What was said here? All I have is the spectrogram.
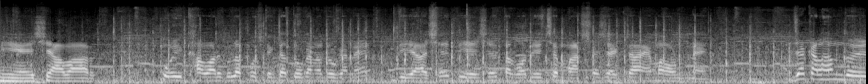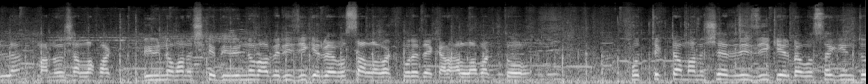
নিয়ে এসে আবার ওই খাবারগুলো প্রত্যেকটা দোকানে দোকানে দিয়ে আসে। দিয়ে এসে তারপর দিচ্ছে মাস শেষে একটা অ্যামাউন্ট নেয়। যাক আলহামদুলিল্লাহ মানুষ আল্লাপাক বিভিন্ন মানুষকে বিভিন্নভাবে রিজিকের ব্যবস্থা আল্লাপাক করে দেয়। কারণ আল্লাপাক তো প্রত্যেকটা মানুষের রিজিকের ব্যবস্থা কিন্তু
